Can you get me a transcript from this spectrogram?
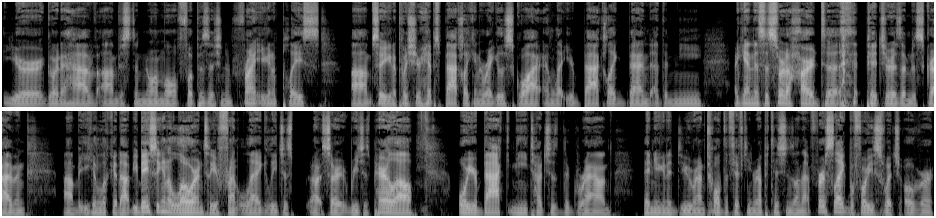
you're going to have um, just a normal foot position in front. You're going to place, um, so you're going to push your hips back like in a regular squat and let your back leg bend at the knee. Again, this is sort of hard to picture as I'm describing, uh, but you can look it up. You're basically going to lower until your front leg reaches, uh, sorry, reaches parallel, or your back knee touches the ground. Then you're going to do around 12 to 15 repetitions on that first leg before you switch over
